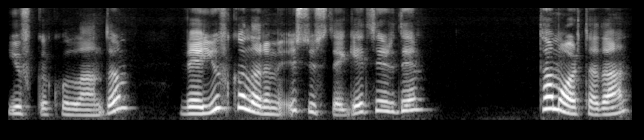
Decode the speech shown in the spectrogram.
yufka kullandım ve yufkalarımı üst üste getirdim. Tam ortadan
